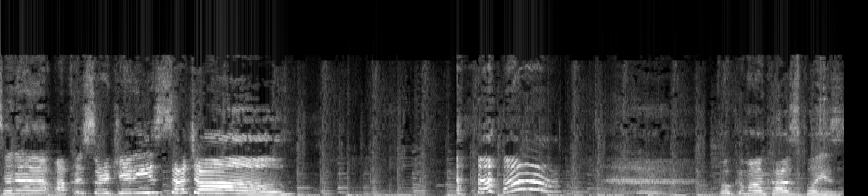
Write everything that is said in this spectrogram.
Ta-da! Officer Jenny Satchel! Pokemon cosplays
